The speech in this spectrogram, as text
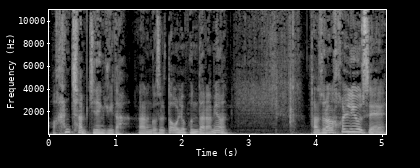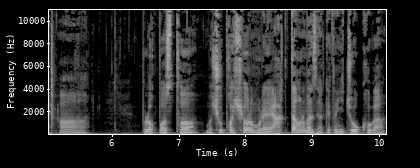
한참 진행 중이다라는 것을 떠올려 본다라면 단순한 헐리우드의 아, 블록버스터, 뭐 슈퍼 히어로물의 악당으로만 생각했던 이 조커가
